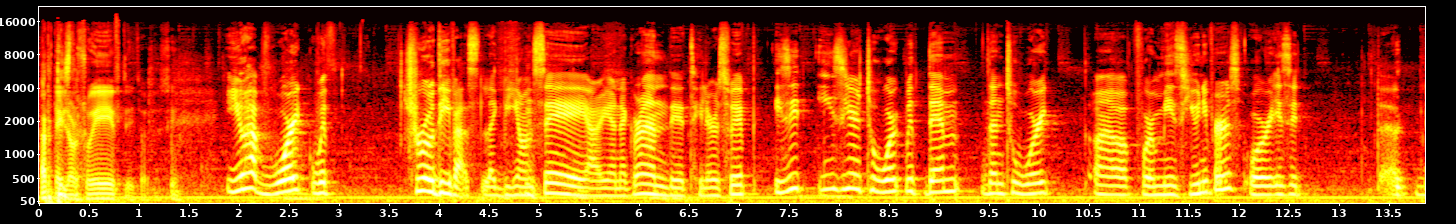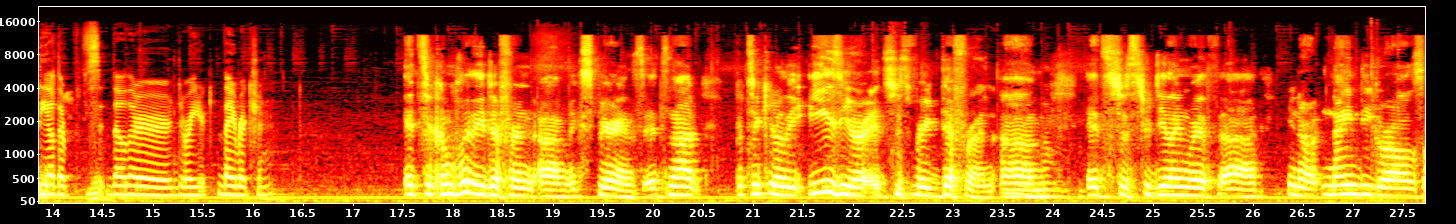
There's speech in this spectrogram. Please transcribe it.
artista. Taylor Swift y todo eso. Sí. You have worked with true divas like Beyonce, Ariana Grande, Taylor Swift. Is it easier to work with them than to work uh, for Miss Universe, or is it uh, the other the other dire- direction? It's a completely different um, experience. It's not particularly easier. It's just very different. Um, it's just you're dealing with uh, you know 90 girls,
